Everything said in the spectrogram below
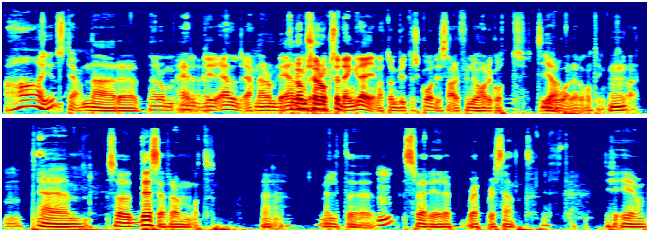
ah, just det När, När de äl- blir äldre när de blir För äldre. de kör också den grejen att de byter skådisar för nu har det gått tio Ja. år eller någonting Mm. sådär. Mm. Ehm, så det ser jag fram emot. Eh, med lite Mm. Sverige rep- represent i, i de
